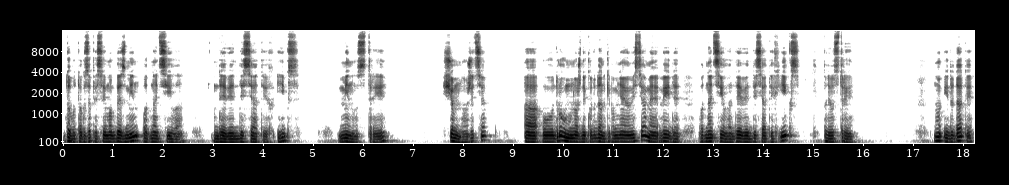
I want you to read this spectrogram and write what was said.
добуток записуємо без змін 1,9х мінус 3, що множиться. А у другому множнику доданки поміняємо місцями, вийде 1,9х плюс 3. Ну і додати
